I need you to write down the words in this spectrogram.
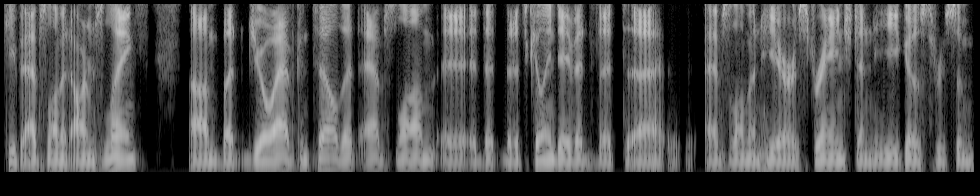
keep Absalom at arm's length. Um, but Joab can tell that Absalom uh, that that it's killing David. That uh, Absalom and he are estranged, and he goes through some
